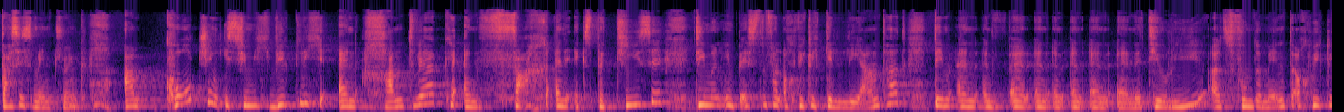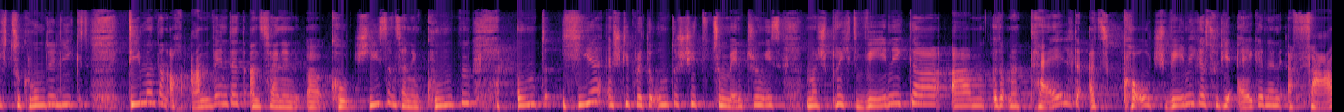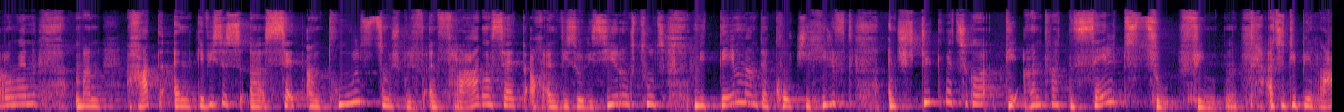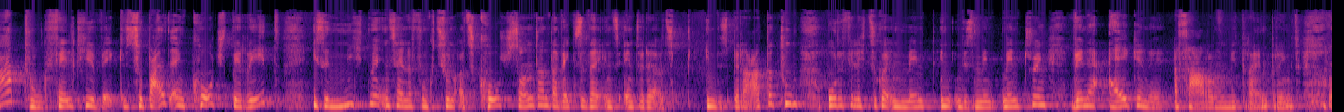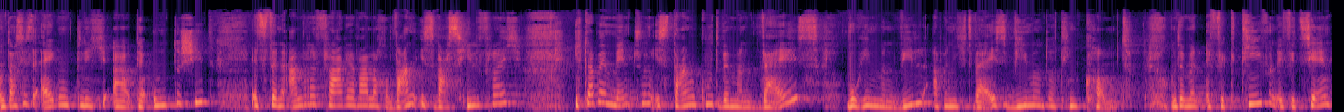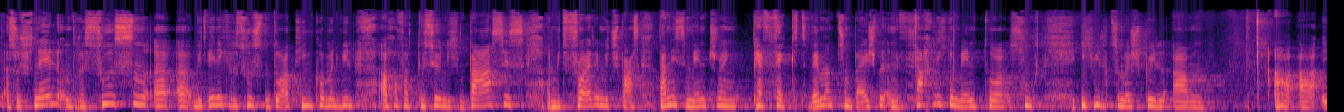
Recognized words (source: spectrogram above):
Das ist Mentoring. Ähm, Coaching ist für mich wirklich ein Handwerk, ein Fach, eine Expertise, die man im besten Fall auch wirklich gelernt hat, dem ein, ein, ein, eine Theorie als Fundament auch wirklich zugrunde liegt, die man dann auch anwendet an seinen äh, Coaches, an seinen Kunden. Und hier ein Stück weit der Unterschied zum Mentoring ist, man spricht weniger ähm, oder man teilt als Coach weniger so die eigenen Erfahrungen. Man hat ein gewisses äh, Set an Tools, zum Beispiel ein Fragenset, auch ein Visualisierungstools, mit dem man der Coach hilft, ein Stück weit sogar die Antworten selbst zu finden. Also die Beratung fällt hier weg. Sobald ein Coach berät, ist er nicht mehr in seiner Funktion als Coach, sondern da wechselt er ins, entweder als, in das Beratertum oder vielleicht sogar in, in, in das Mentoring, wenn er eigene Erfahrungen mit reinbringt. Und das ist eigentlich äh, der Unterschied. Jetzt eine andere Frage war noch, wann ist was hilfreich? Ich glaube, Mentoring ist dann gut, wenn man weiß, wohin man will, aber nicht weiß, wie man dorthin kommt. Und wenn man effektiv und effizient, also schnell und Ressourcen, äh, äh mit wenig Ressourcen dorthin kommen will, auch auf einer persönlichen Basis, äh, mit Freude, mit Spaß, dann ist Mentoring perfekt. Wenn man zum Beispiel einen fachlichen Mentor sucht, ich will zum Beispiel ähm, äh, äh,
